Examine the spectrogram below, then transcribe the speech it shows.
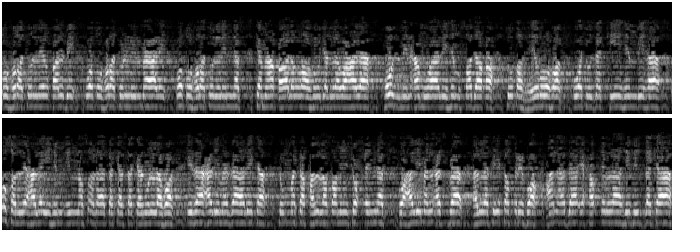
طهرة للقلب وطهرة للمال وطهرة للنفس كما قال الله جل وعلا خذ من أموالهم صدقة تطهرهم وتزكيهم بها. وصل عليهم إن صلاتك سكن لهم. إذا علم ذلك ثم تخلص من شح النفس وعلم الأسباب التي تصرفه عن أداء حق الله في الزكاة.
